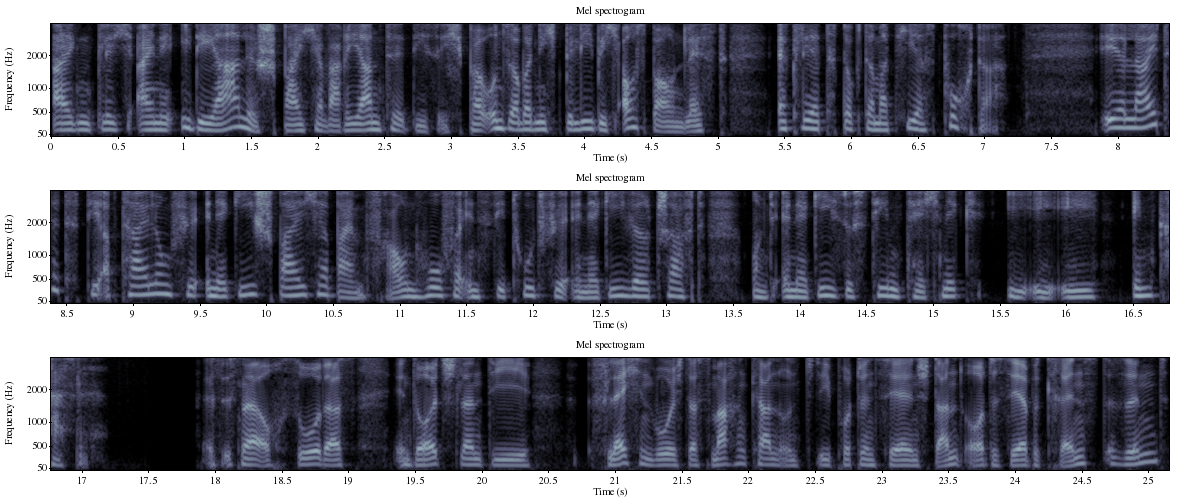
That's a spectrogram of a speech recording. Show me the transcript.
Eigentlich eine ideale Speichervariante, die sich bei uns aber nicht beliebig ausbauen lässt, erklärt Dr. Matthias Puchter. Er leitet die Abteilung für Energiespeicher beim Fraunhofer Institut für Energiewirtschaft und Energiesystemtechnik IEE in Kassel. Es ist ja auch so, dass in Deutschland die Flächen, wo ich das machen kann und die potenziellen Standorte sehr begrenzt sind.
